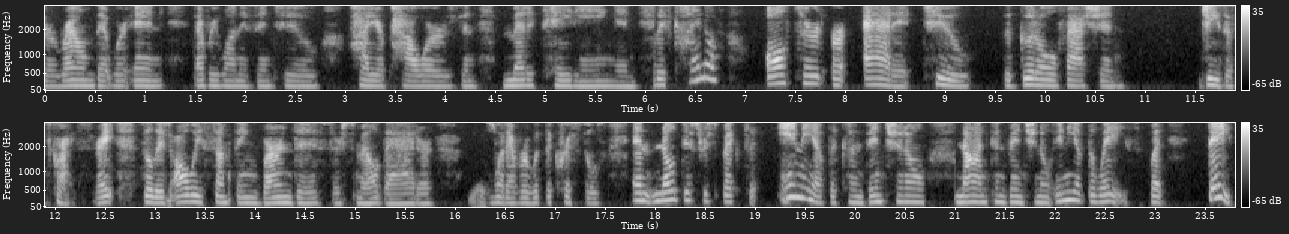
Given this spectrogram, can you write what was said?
or realm that we're in, everyone is into higher powers and meditating, and they've kind of altered or added to the good old fashioned Jesus Christ, right? So there's mm-hmm. always something burn this or smell that or yes. whatever with the crystals. And no disrespect to any of the conventional, non conventional, any of the ways, but faith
